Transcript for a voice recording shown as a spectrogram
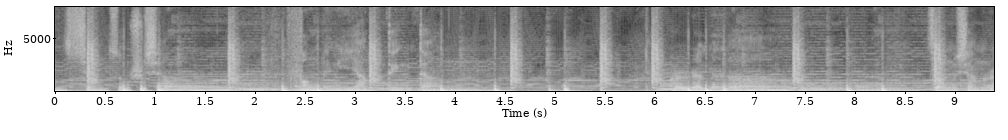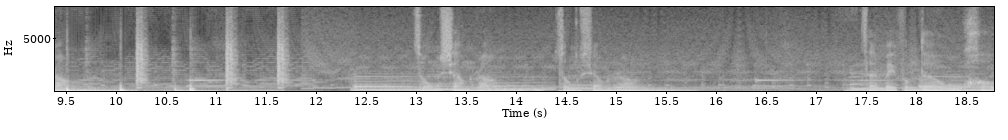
印象总是像风铃一样叮当。想让在没风的午后，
